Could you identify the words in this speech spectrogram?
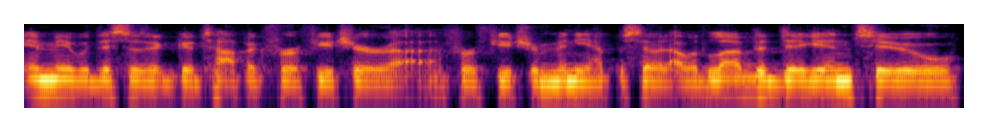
and maybe this is a good topic for a future uh, for a future mini episode. I would love to dig into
